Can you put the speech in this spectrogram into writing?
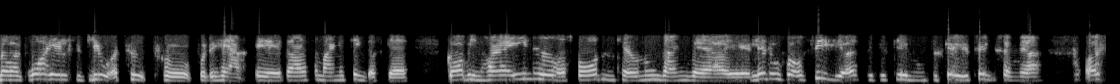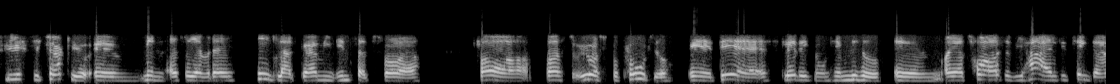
når man bruger hele sit liv og tid på, på det her. Øh, der er så mange ting, der skal gå op i en højere enhed, og sporten kan jo nogle gange være øh, lidt uforudsigelig også. Det kan ske nogle forskellige ting, som jeg også viste i Tokyo. Øh, men altså, jeg vil da helt klart gøre min indsats for at for, for at stå øverst på podiet. Øh, det er slet ikke nogen hemmelighed. Øh, og jeg tror også, at vi har alle de ting, der,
